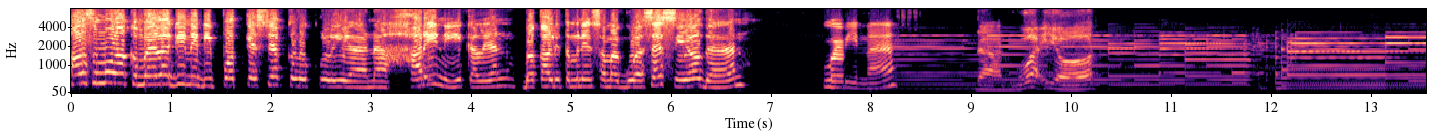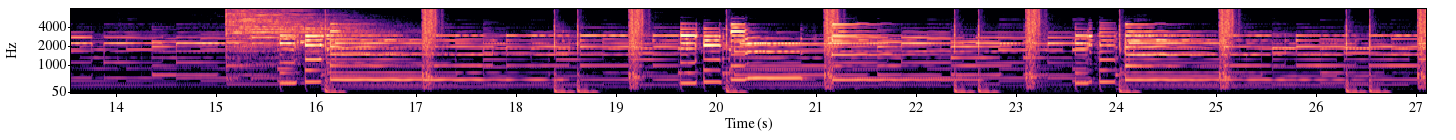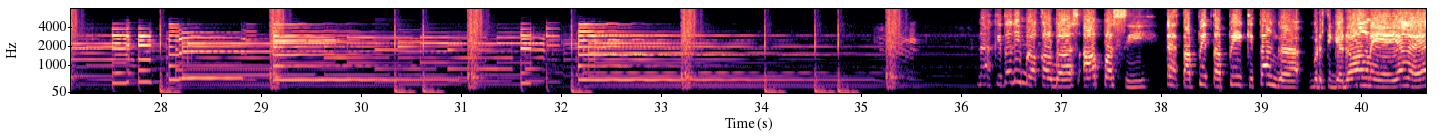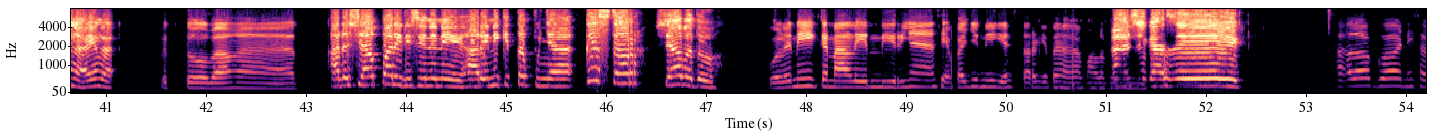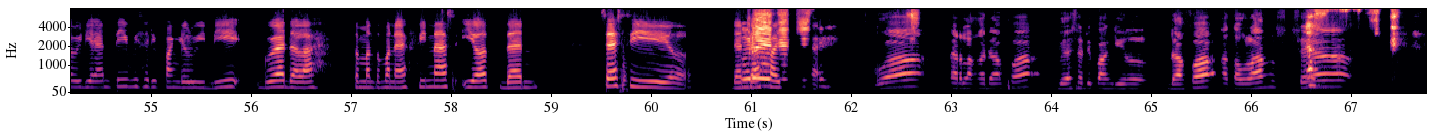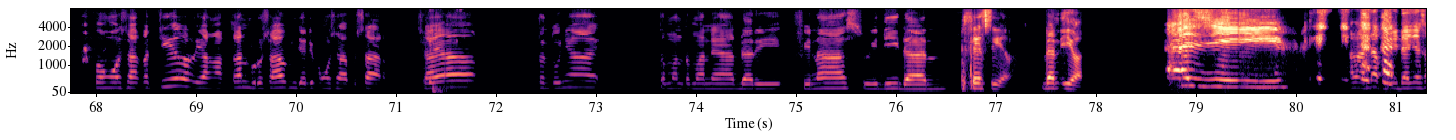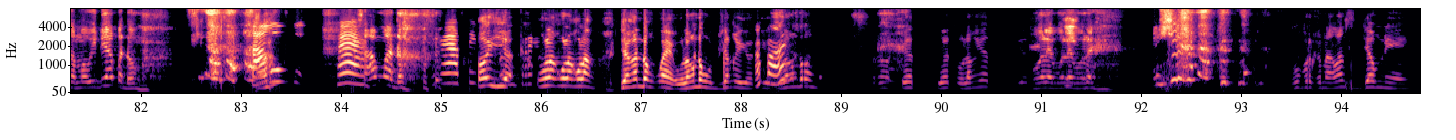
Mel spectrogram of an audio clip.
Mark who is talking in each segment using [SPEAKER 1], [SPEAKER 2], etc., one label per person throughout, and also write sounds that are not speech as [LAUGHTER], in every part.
[SPEAKER 1] Halo semua, kembali lagi nih di podcastnya Keluh Kuliah. Nah, hari ini kalian bakal ditemenin sama gua Cecil dan
[SPEAKER 2] Gue Rina.
[SPEAKER 3] Dan gua Iot.
[SPEAKER 1] Bahas apa sih? Eh, tapi tapi kita nggak bertiga doang nih, ya nggak ya nggak ya nggak?
[SPEAKER 2] Betul banget.
[SPEAKER 1] Ada siapa nih di sini nih? Hari ini kita punya gestar. Siapa tuh?
[SPEAKER 2] Boleh nih kenalin dirinya siapa aja nih gestar kita malam ini.
[SPEAKER 1] Asik asik.
[SPEAKER 4] Halo, gue Nisa Widianti, bisa dipanggil Widi. Gue adalah teman-teman Evinas, Iot, dan Cecil. Dan Dava juga.
[SPEAKER 5] Gua Erlangga Dava, biasa dipanggil Dava atau Langs. Saya pengusaha kecil yang akan berusaha menjadi pengusaha besar. Saya tentunya teman-temannya dari Vinas, Widi, dan Cecil. Dan Iot.
[SPEAKER 1] Asik.
[SPEAKER 3] Kalau ada bedanya sama Widi apa dong?
[SPEAKER 4] Tahu? Heh,
[SPEAKER 3] Sama dong.
[SPEAKER 4] kreatif.
[SPEAKER 5] Oh iya, ulang, ulang, ulang. Jangan dong, weh, ulang dong. Bisa nggak Iot? Iot,
[SPEAKER 4] Apaan?
[SPEAKER 5] Ulang dong. Iot, Iot, ulang Iot. Iot.
[SPEAKER 3] Boleh, boleh, boleh.
[SPEAKER 5] Gue perkenalan sejam nih.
